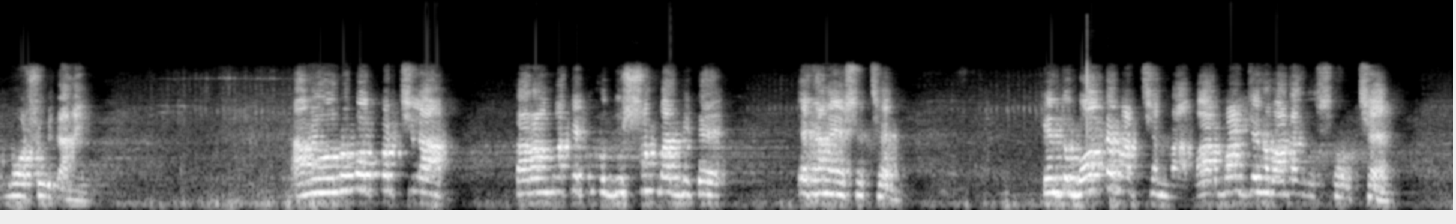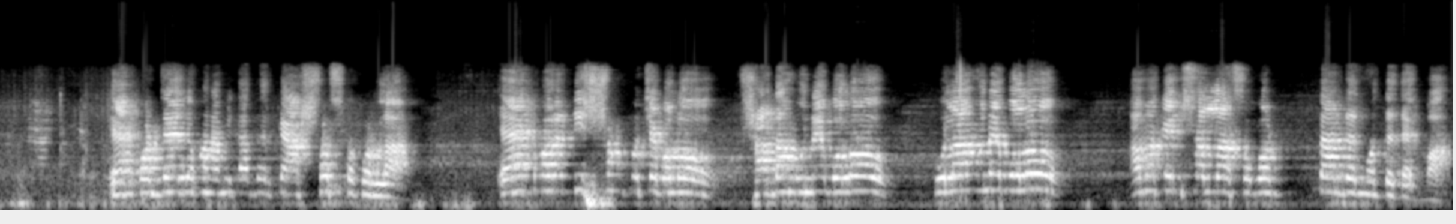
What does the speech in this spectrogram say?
কোনো অসুবিধা নেই। আমি অনুভব করছিলাম, তারা আমাকে কোনো দুঃসংবাদ দিতে এখানে এসেছেন। কিন্তু বলতে পারছেন না, বারবার যেন বাধাগ্রস্ত হচ্ছেন। এক পর্যায়ে যখন আমি তাদেরকে আশ্বস্ত করলাম, একবারে নিঃসংকোচে বলো, সাদা মনে বলো, খোলা মনে বলো, আমাকে ইনশাল্লাহ সবর তাদের মধ্যে দেখবা।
